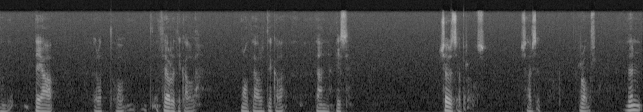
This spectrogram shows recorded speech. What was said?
and they are a lot theoretical, more theoretical than this search approach. Search approach. Then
